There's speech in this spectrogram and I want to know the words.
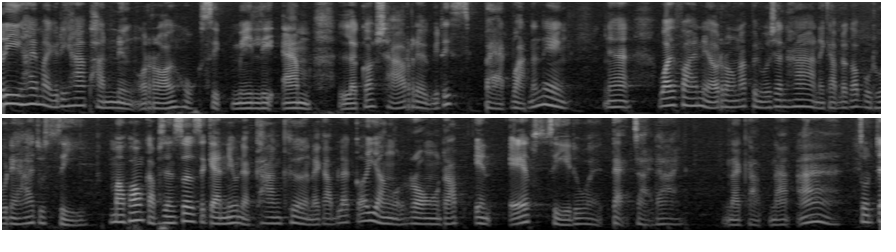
รี่ให้มาอยู่ที่ 5,160 มิลลิแอมแล้วก็ชาร์จเร็วอยู่ที่ 18 วัตต์นั่นเอง นะฮะ Wi-Fi เนี่ยรองรับเป็นเวอร์ชัน5นะครับ แล้วก็บลูทูธในย5.4 มาพร้อมกับเซ็นเซอร์สแกนนิ้วเนี่ยข้างเครื่องนะครับ และก็ยังรองรับ NFC ด้วย แตะจ่ายได้นะครับนะอ่าสนใจ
